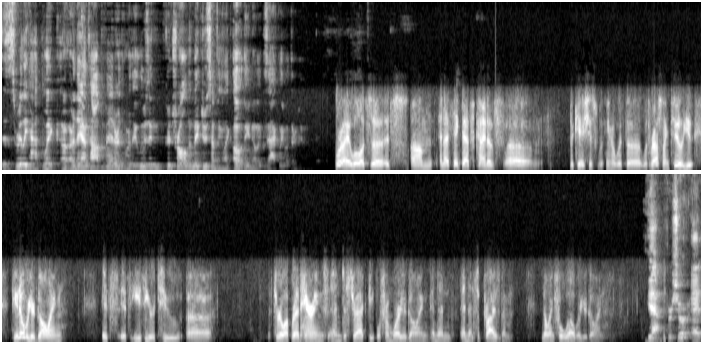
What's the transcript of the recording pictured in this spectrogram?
is this really happening? Like, are, they on top of it, or, are they losing control? And then they do something like, oh, they know exactly what they're doing. Right. Well, it's uh, it's um, and I think that's kind of uh, the case, just you know, with uh, with wrestling too. You if you know where you're going, it's it's easier to uh, throw up red herrings and distract people from where you're going, and then and then surprise them, knowing full well where you're going. Yeah, for sure. And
